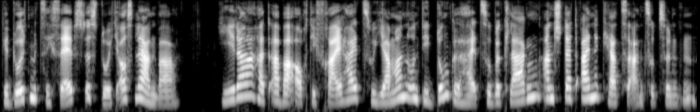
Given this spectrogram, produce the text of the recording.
Geduld mit sich selbst ist durchaus lernbar. Jeder hat aber auch die Freiheit zu jammern und die Dunkelheit zu beklagen, anstatt eine Kerze anzuzünden.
